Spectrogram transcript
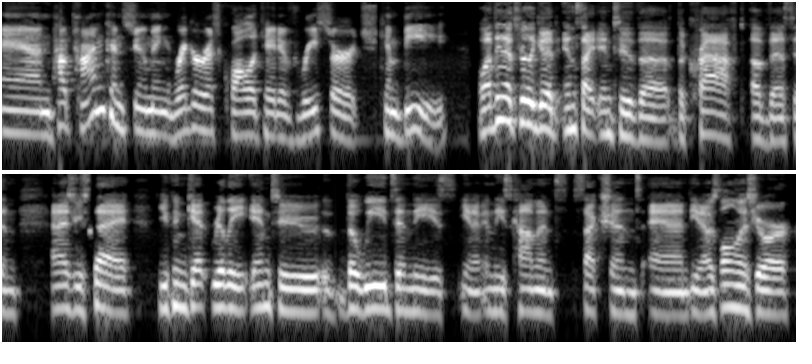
and how time consuming rigorous qualitative research can be. Well, I think that's really good insight into the the craft of this, and and as you say, you can get really into the weeds in these you know in these comments sections, and you know as long as your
